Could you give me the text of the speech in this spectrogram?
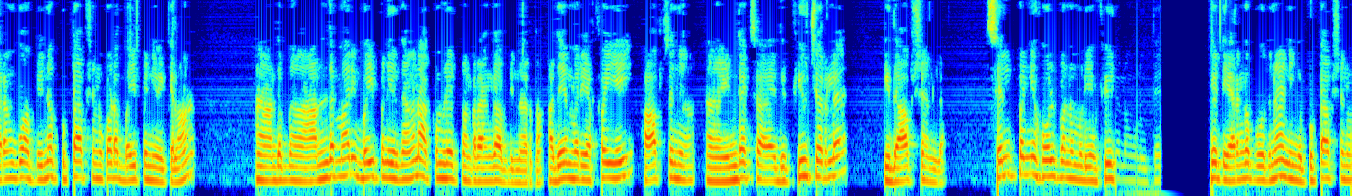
இறங்கும் அப்படின்னா புட் ஆப்ஷன் கூட பை பண்ணி வைக்கலாம். அந்த அந்த மாதிரி பை பண்ணியிருந்தாங்கன்னா அக்குமுலேட் பண்றாங்க அப்படின்னு அர்த்தம். அதே மாதிரி எஃப்ஐஐ ஆப்ஷன் இண்டெக்ஸ் இது ஃபியூச்சர்ல இது ஆப்ஷன்ல செல் பண்ணி ஹோல்ட் பண்ண முடியும். ஃபியூச்சர்ல உங்களுக்கு இறங்க போகுதுன்னா நீங்க புட் ஆப்ஷன்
